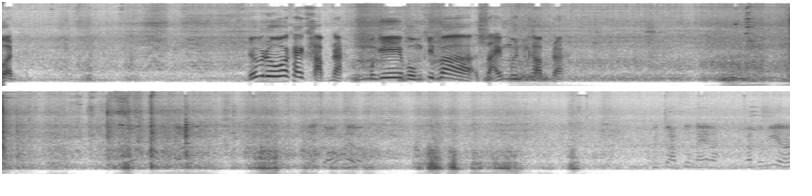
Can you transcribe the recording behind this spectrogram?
ก่อน เดี๋ยวไปดูว่าใครขับนะ เมื่อกี้ผมคิดว่าสายมึนขับนะ เนี่ยสองเลยเหรอไปกลับตรงไหนล่ะกลับตรงนี้เหรอ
